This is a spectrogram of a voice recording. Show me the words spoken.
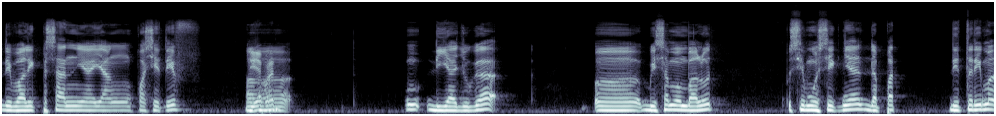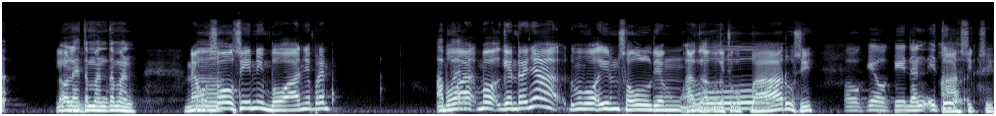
di balik pesannya yang positif, Iya, eh, m- dia juga eh, bisa membalut si musiknya dapat diterima Iya oleh sih. teman-teman. Neo soul sih ini bawaannya, Pren. Apa? Bawa, bawa genrenya mau bawain soul yang agak-agak cukup baru sih. Oke oke dan itu Asik sih.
